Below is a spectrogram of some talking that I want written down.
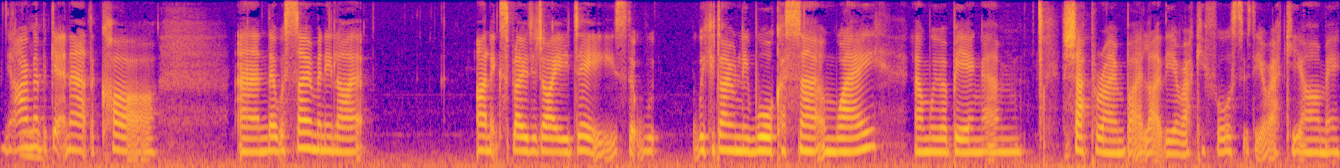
You know, I remember getting out of the car and there were so many like unexploded IEDs that we, we could only walk a certain way and we were being um, chaperoned by like the Iraqi forces, the Iraqi army,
